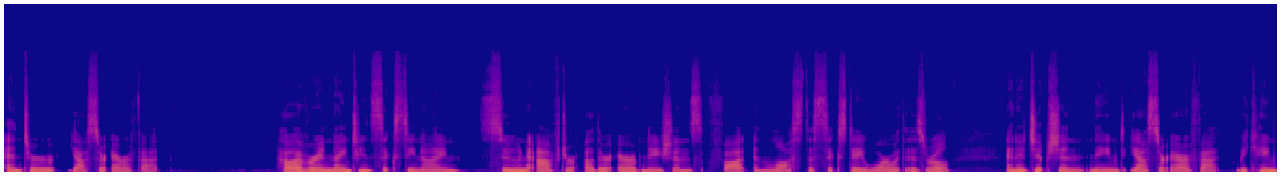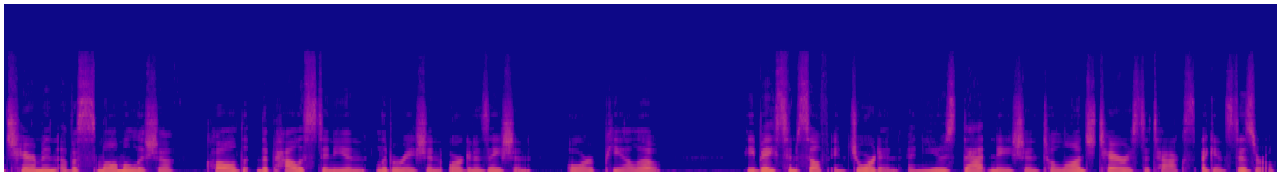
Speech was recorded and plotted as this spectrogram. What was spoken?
Enter Yasser Arafat. However, in 1969, soon after other Arab nations fought and lost the Six Day War with Israel, an Egyptian named Yasser Arafat became chairman of a small militia called the Palestinian Liberation Organization, or PLO. He based himself in Jordan and used that nation to launch terrorist attacks against Israel.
